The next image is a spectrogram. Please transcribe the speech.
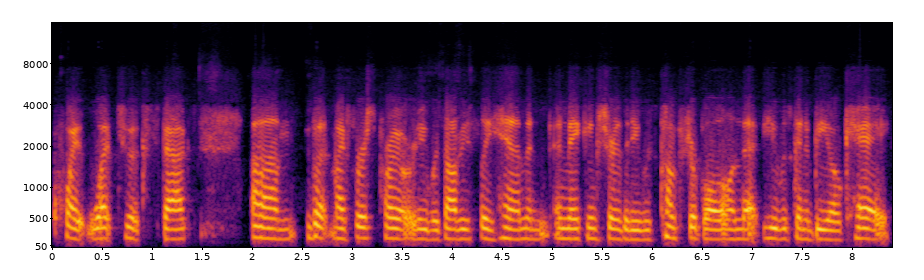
quite what to expect. Um, but my first priority was obviously him and, and making sure that he was comfortable and that he was going to be okay.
